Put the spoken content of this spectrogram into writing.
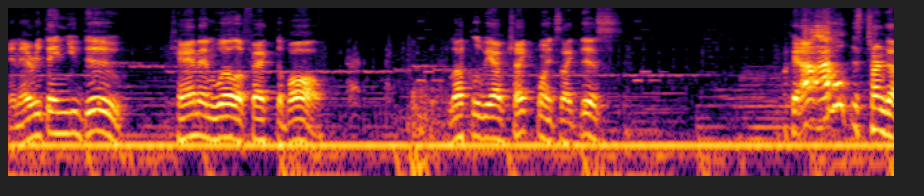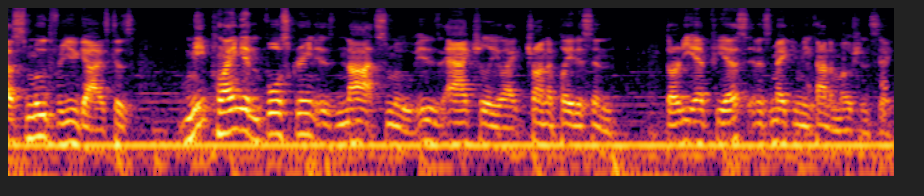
And everything you do can and will affect the ball. Luckily we have checkpoints like this. Okay, I, I hope this turns out smooth for you guys, because me playing it in full screen is not smooth. It is actually like trying to play this in 30 FPS and it's making me kind of motion sick.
